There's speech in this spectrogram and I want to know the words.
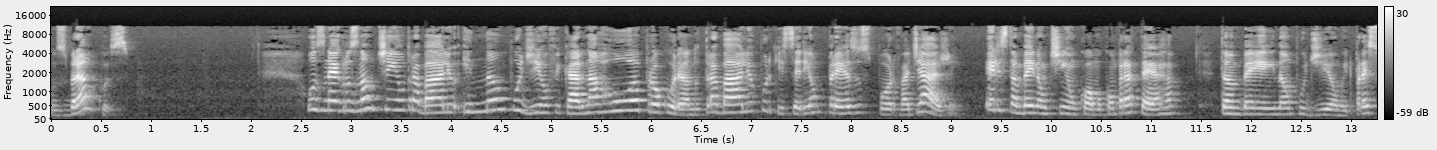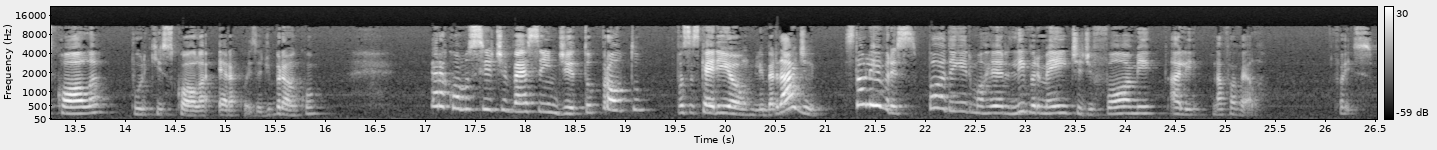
Os brancos? Os negros não tinham trabalho e não podiam ficar na rua procurando trabalho porque seriam presos por vadiagem. Eles também não tinham como comprar terra, também não podiam ir para a escola, porque escola era coisa de branco. Era como se tivessem dito: pronto, vocês queriam liberdade? Estão livres, podem ir morrer livremente de fome ali na favela. Foi isso.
